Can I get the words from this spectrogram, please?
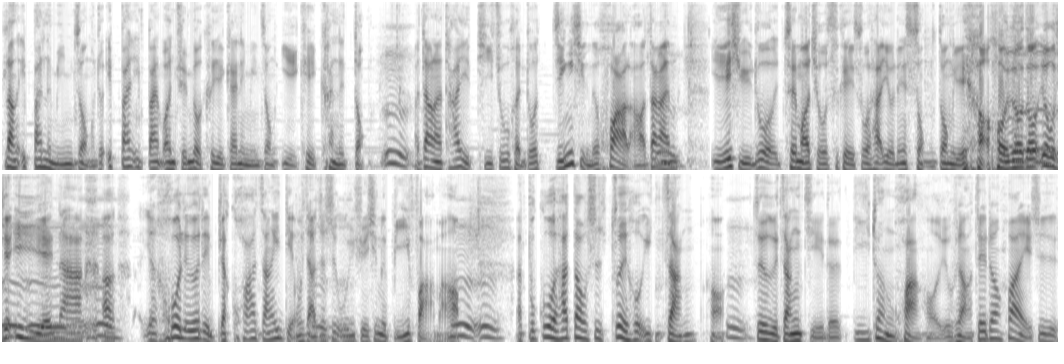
让一般的民众，就一般一般完全没有科学概念民众也可以看得懂。嗯啊，当然他也提出很多警醒的话了哈。当然，也许如果吹毛求疵，可以说他有点耸动也好，或者说都用一些预言啊啊，也或者有点比较夸张一点。我想这是文学性的笔法嘛哈。嗯嗯。啊，不过他倒是最后一章哈，这个章节的第一段话哈，我想这段话也是。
